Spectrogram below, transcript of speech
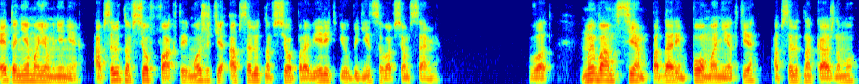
Это не мое мнение. Абсолютно все факты. Можете абсолютно все проверить и убедиться во всем сами. Вот. Мы вам всем подарим по монетке, абсолютно каждому.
